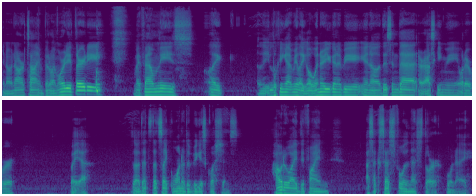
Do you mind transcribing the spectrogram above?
you know, in our time, but I'm already 30. My family's like looking at me like, oh, when are you gonna be, you know, this and that, or asking me whatever. But yeah, so that's that's like one of the biggest questions. How do I define a successful Nestor Punay?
